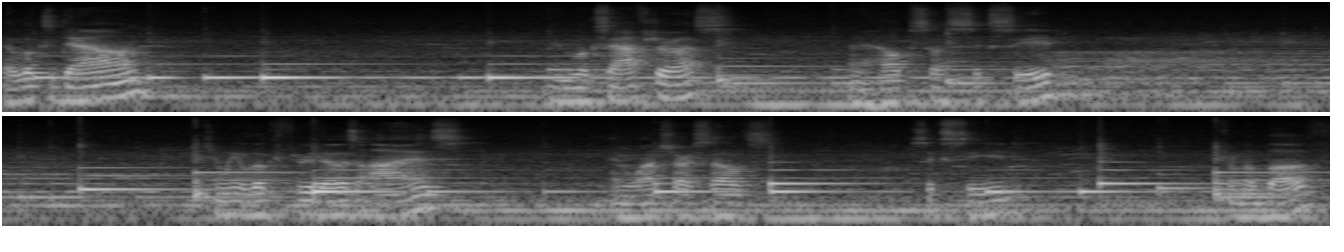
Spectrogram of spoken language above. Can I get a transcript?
that looks down and looks after us and helps us succeed. Can we look through those eyes and watch ourselves succeed from above?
